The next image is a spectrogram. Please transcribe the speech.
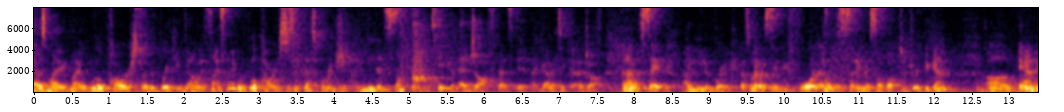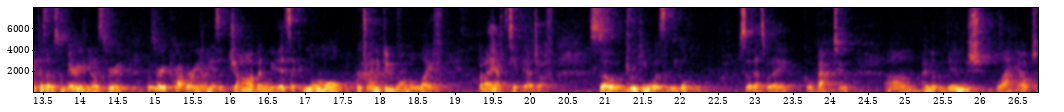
as my, my willpower started breaking down, it's not, it's not even willpower, it's just a desperation. I needed something to take the edge off. That's it. I got to take the edge off. And I would say, I need a break. That's what I would say before as I was setting myself up to drink again. Um, and because I was married, you know, it's very, it was very proper. You know, he has a job and we, it's like normal. We're trying to do normal life, but I have to take the edge off. So drinking was legal, so that's what I go back to. Um, I'm a binge blackout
